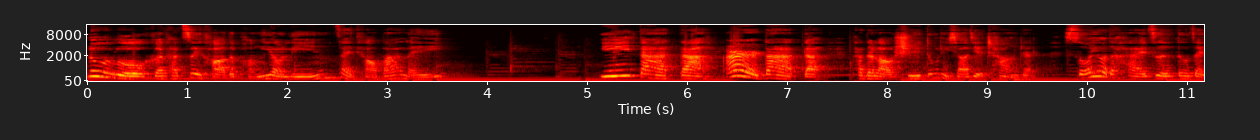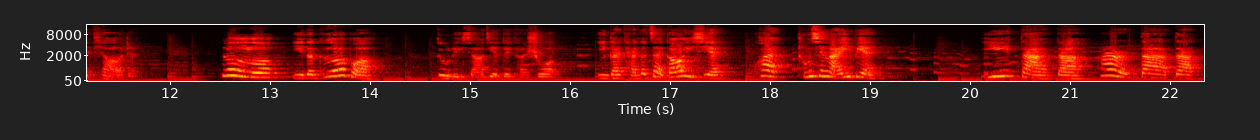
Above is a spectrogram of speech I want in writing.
露露和她最好的朋友林在跳芭蕾。一大大，二大大，她的老师杜丽小姐唱着，所有的孩子都在跳着。露露，你的胳膊，杜丽小姐对她说。应该抬得再高一些，快重新来一遍。一大大，二大大，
